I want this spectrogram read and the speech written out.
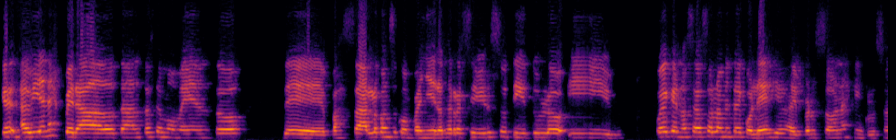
que habían esperado tanto este momento, de pasarlo con sus compañeros, de recibir su título y puede que no sea solamente de colegios, hay personas que incluso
